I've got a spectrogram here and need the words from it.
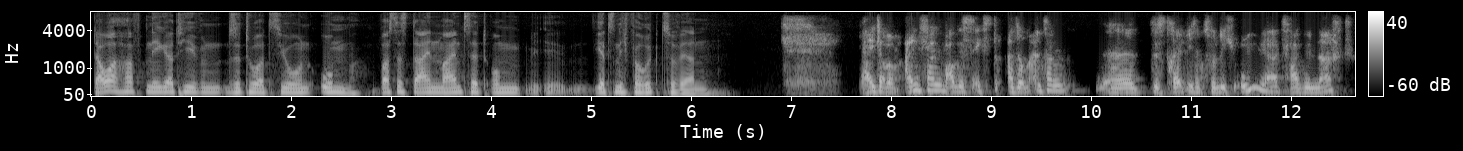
dauerhaft negativen Situation um? Was ist dein Mindset, um äh, jetzt nicht verrückt zu werden? Ja, ich glaube, am Anfang war das extra, also am Anfang äh, das treibt mich natürlich um, ja, Tag und Nacht.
